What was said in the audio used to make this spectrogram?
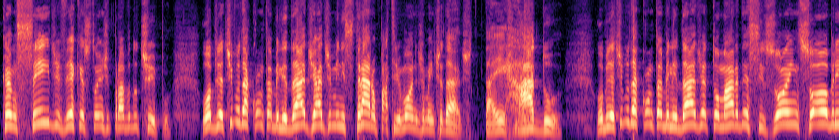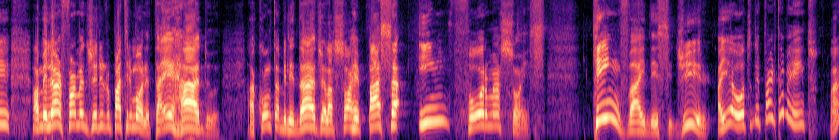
cansei de ver questões de prova do tipo. O objetivo da contabilidade é administrar o patrimônio de uma entidade. Está errado. O objetivo da contabilidade é tomar decisões sobre a melhor forma de gerir o patrimônio. Está errado. A contabilidade ela só repassa informações. Quem vai decidir, aí é outro departamento. Né?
